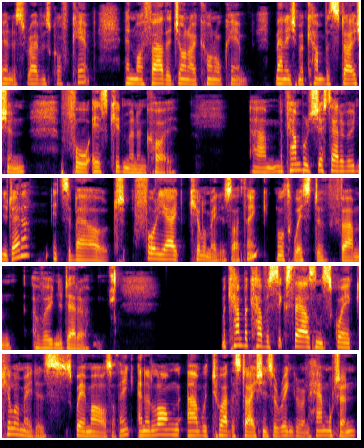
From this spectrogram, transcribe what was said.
Ernest Ravenscroft Kemp, and my father, John O'Connell Kemp, managed Macumba Station for S. Kidman and Co. Um, is just out of Oodnadatta. It's about 48 kilometres, I think, northwest of, um, of Oodnadatta. Macumba covers 6,000 square kilometres, square miles, I think, and along uh, with two other stations, Eringa and Hamilton,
